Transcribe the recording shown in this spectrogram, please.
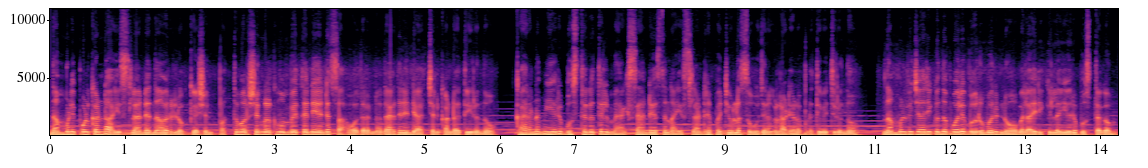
നമ്മളിപ്പോൾ കണ്ട ഐസ്ലാൻഡ് എന്ന ഒരു ലൊക്കേഷൻ പത്ത് വർഷങ്ങൾക്ക് മുമ്പേ തന്നെ എന്റെ സഹോദരൻ അതായത് എന്റെ അച്ഛൻ കണ്ടെത്തിയിരുന്നു. കാരണം ഈ ഒരു പുസ്തകത്തിൽ മാക്സ് ആൻഡേഴ്സൺ ഐസ്ലാൻഡിനെ പറ്റിയുള്ള സൂചനകൾ അടയാളപ്പെടുത്തി വെച്ചിരുന്നു. നമ്മൾ വിചാരിക്കുന്ന പോലെ വെറും ഒരു നോവലായിരിക്കില്ല ഈ ഒരു പുസ്തകം.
